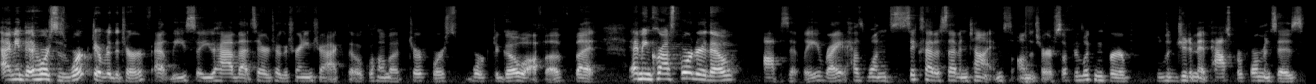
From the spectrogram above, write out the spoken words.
I mean, the horse has worked over the turf at least, so you have that Saratoga training track, the Oklahoma turf course work to go off of. But I mean, cross border though, oppositely, right, has won six out of seven times on the turf. So if you're looking for legitimate past performances,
